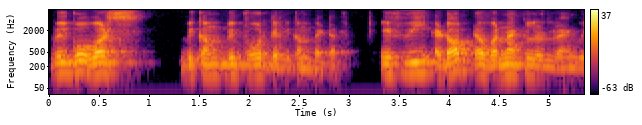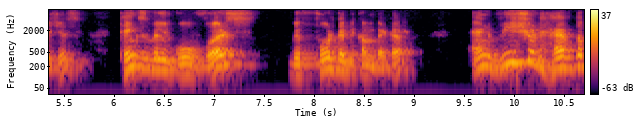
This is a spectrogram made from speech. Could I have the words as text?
will go worse become before they become better. If we adopt a vernacular languages, things will go worse before they become better. And we should have the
